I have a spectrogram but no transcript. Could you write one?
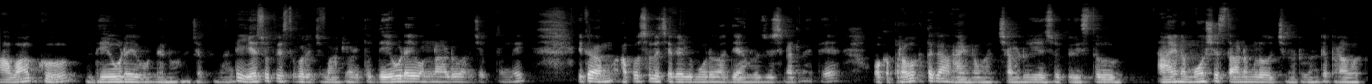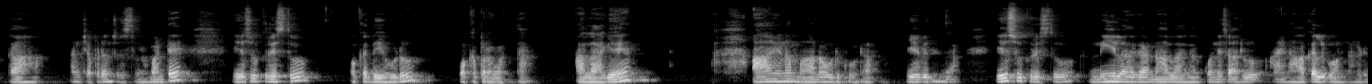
ఆ వాక్కు దేవుడై ఉండెను అని చెప్తుంది. అంటే యేసుక్రీస్తు గురించి మాట్లాడుతూ దేవుడై ఉన్నాడు అని చెప్తుంది. ఇక అపోసుల చర్యలు మూడో అధ్యాయంలో చూసినట్లయితే ఒక ప్రవక్తగా ఆయన వచ్చాడు యేసుక్రీస్తు. ఆయన మోస స్థానంలో వచ్చినటువంటి ప్రవక్త అని చెప్పడం చూస్తున్నాం. అంటే యేసుక్రీస్తు ఒక దేవుడు ఒక ప్రవక్త. అలాగే ఆయన మానవుడు కూడా. ఏ విధంగా? యేసుక్రీస్తు నీలాగా నాలాగా కొన్నిసార్లు ఆయన ఆకలిగా ఉన్నాడు.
